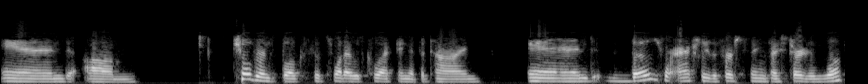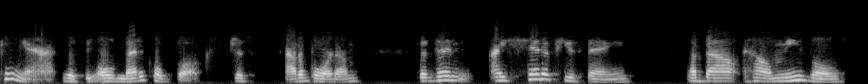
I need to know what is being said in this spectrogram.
and um, children's books. That's what I was collecting at the time. And those were actually the first things I started looking at was the old medical books, just out of boredom. But then I hit a few things about how measles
